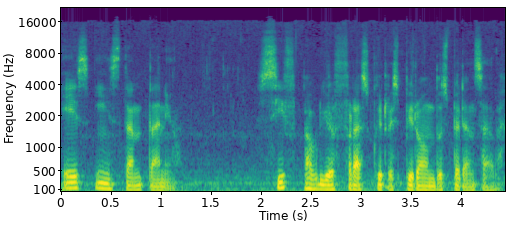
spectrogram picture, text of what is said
es instantáneo. Sif abrió el frasco y respiró hondo esperanzada.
